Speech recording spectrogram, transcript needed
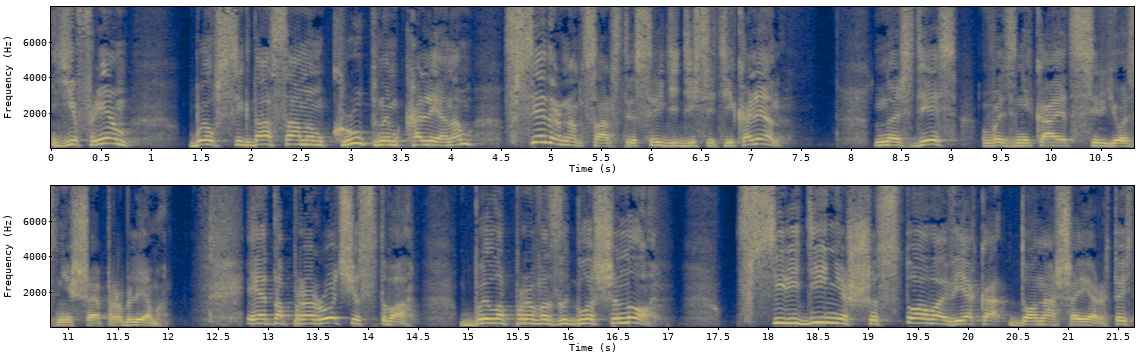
Ефрем был всегда самым крупным коленом в Северном царстве среди десяти колен – Но здесь возникает серьезнейшая проблема. Это пророчество было провозглашено в середине шестого века до нашей эры. То есть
